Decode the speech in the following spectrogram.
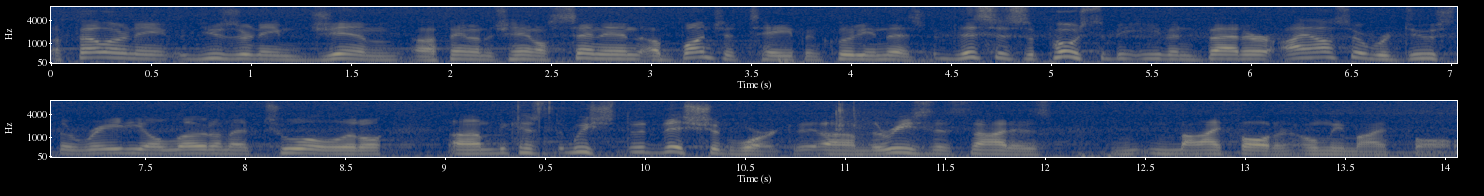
a fellow named, user named Jim, a fan of the channel, sent in a bunch of tape, including this. This is supposed to be even better. I also reduced the radial load on that tool a little um, because sh this should work. Um, the reason it's not is my fault and only my fault.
